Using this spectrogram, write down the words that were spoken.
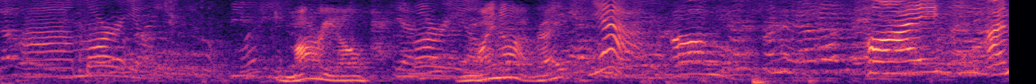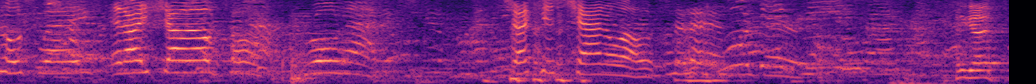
Uh, Mario. Mario. Mario. Why not, right? Yeah. Um, hi, I'm Josue, and I shout out to Ronax. Check his channel out. Hey guys.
